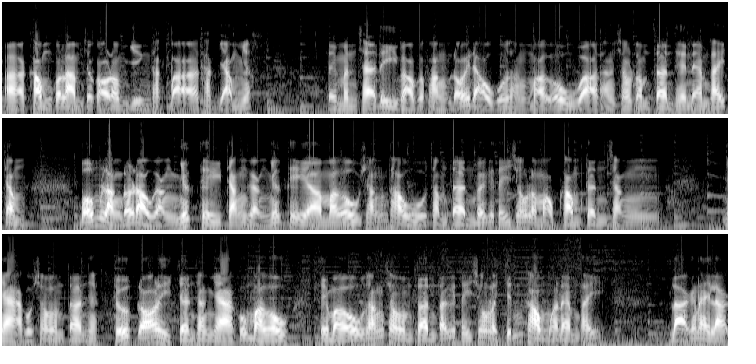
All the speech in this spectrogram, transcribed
à, không có làm cho cổ động viên thất bại thất vọng nha. Thì mình sẽ đi vào cái phần đối đầu của thằng MU và thằng sau thông tên thì anh em thấy trong bốn lần đối đầu gần nhất thì trận gần nhất thì ờ, MU thắng thâu Southampton với cái tỷ số là 1-0 trên sân nhà của Southampton nha. Trước đó thì trên sân nhà của MU thì MU thắng Southampton tới cái tỷ số là 9-0 anh em thấy là cái này là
